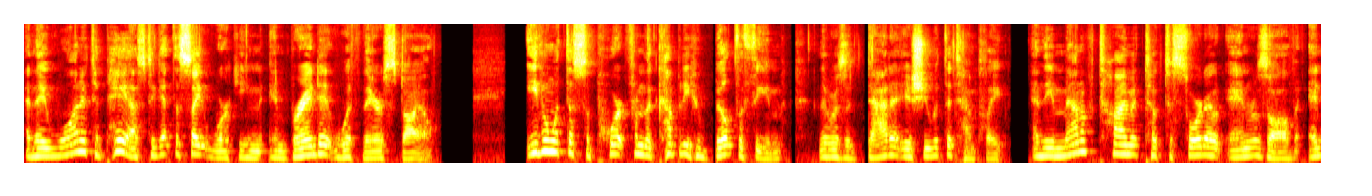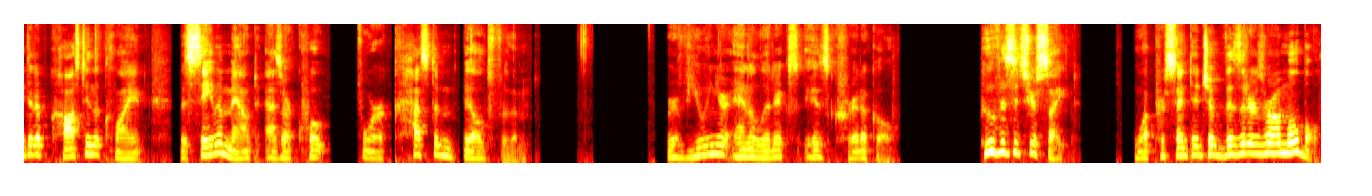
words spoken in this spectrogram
and they wanted to pay us to get the site working and brand it with their style. Even with the support from the company who built the theme, there was a data issue with the template, and the amount of time it took to sort out and resolve ended up costing the client the same amount as our quote for a custom build for them. Reviewing your analytics is critical. Who visits your site? What percentage of visitors are on mobile?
